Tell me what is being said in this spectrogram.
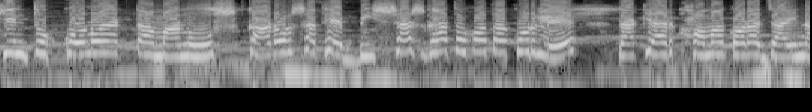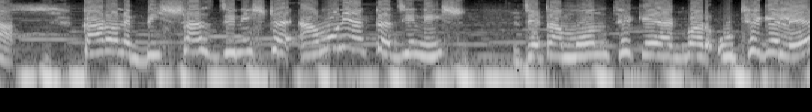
কিন্তু কোনো একটা মানুষ কারোর সাথে বিশ্বাসঘাতকতা করলে তাকে আর ক্ষমা করা যায় না। কারণ বিশ্বাস জিনিসটা এমনই একটা জিনিস যেটা মন থেকে একবার উঠে গেলে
